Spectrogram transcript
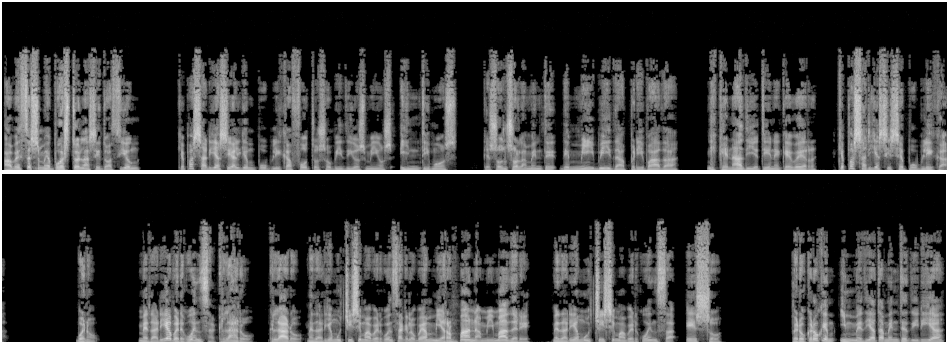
a veces me he puesto en la situación, ¿qué pasaría si alguien publica fotos o vídeos míos íntimos, que son solamente de mi vida privada y que nadie tiene que ver? ¿Qué pasaría si se publica? Bueno, me daría vergüenza, claro, claro, me daría muchísima vergüenza que lo vean mi hermana, mi madre, me daría muchísima vergüenza eso. Pero creo que inmediatamente diría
